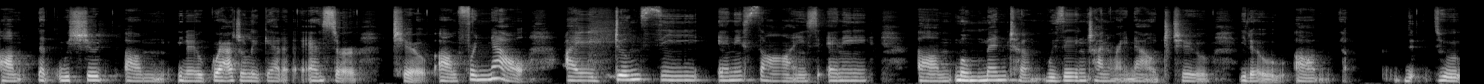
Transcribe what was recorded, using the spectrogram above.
um, that we should, um, you know, gradually get an answer to. Um, for now, I don't see any signs, any um, momentum within China right now to, you know, um, to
